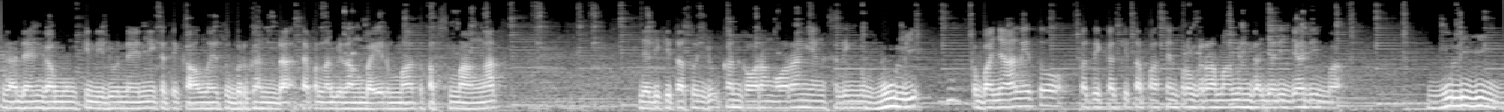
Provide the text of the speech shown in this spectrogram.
Tidak ada yang nggak mungkin di dunia ini ketika Allah itu berkehendak. Saya pernah bilang Mbak Irma tetap semangat. Jadi kita tunjukkan ke orang-orang yang sering ngebully. Kebanyakan itu ketika kita pasien program hamil nggak jadi-jadi Mbak. Bullying.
